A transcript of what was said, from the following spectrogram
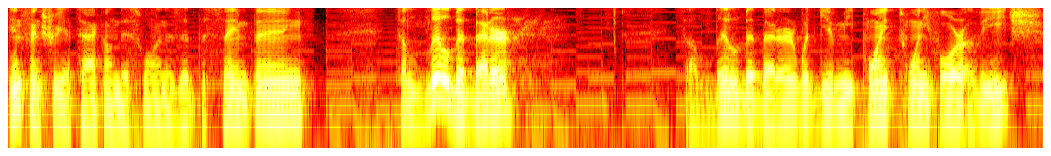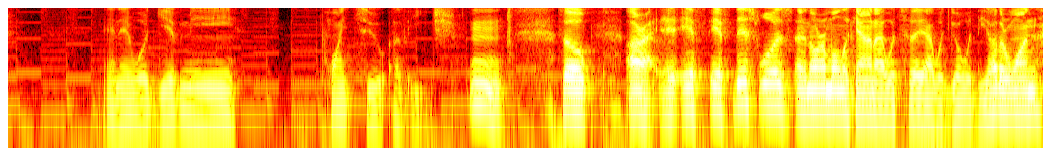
infantry attack on this one. Is it the same thing? It's a little bit better. It's a little bit better. It would give me 0.24 of each and it would give me 0.2 of each. Mm. So, all right, if if this was a normal account, I would say I would go with the other one.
